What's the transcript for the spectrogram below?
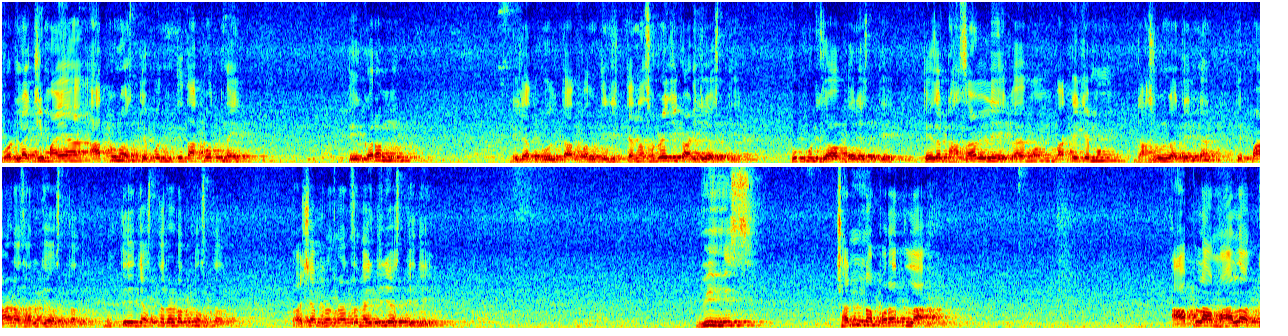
वडिलाची माया आतून असते पण ते दाखवत नाही. ते गरम याच्यात बोलतात पण त्याची त्यांना सगळ्याची काळजी असते. खूप मोठी जबाबदारी असते. ते जर ढासाळले काय मग बाकीचे मग ढासळून जातील ना? ते पहाडासारखे असतात. मग ते जास्त रडत नसतात. अशा प्रकारचं काहीतरी असते ते. वीस छन्न परतला. आपला मालक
